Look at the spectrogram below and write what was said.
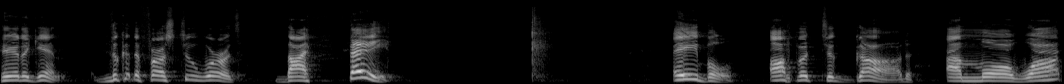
Hear it again. Look at the first two words. By faith, Abel offered to God a more what?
